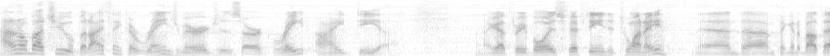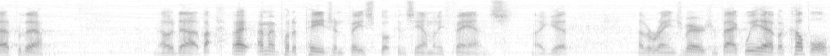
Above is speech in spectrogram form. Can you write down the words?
I don't know about you, but I think arranged marriages are a great idea. I got three boys, 15 to 20, and uh, I'm thinking about that for them. No doubt. I, I, might put a page on Facebook and see how many fans I get of arranged marriage. In fact, we have a couple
